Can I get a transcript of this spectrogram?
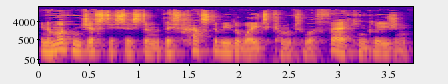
In a modern justice system, this has to be the way to come to a fair conclusion.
